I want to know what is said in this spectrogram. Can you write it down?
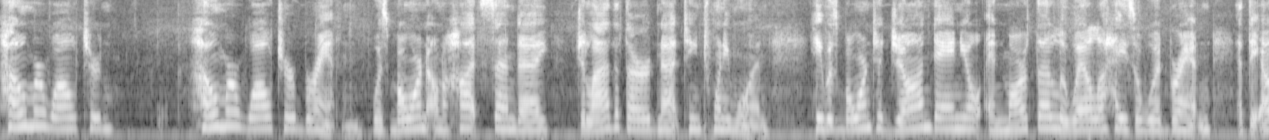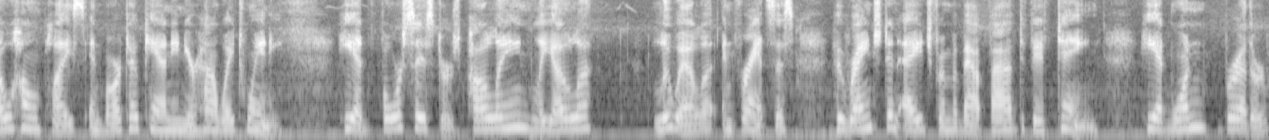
Homer Walter Homer Walter Branton was born on a hot Sunday, July the 3rd, 1921. He was born to John Daniel and Martha Luella Hazelwood Branton at the old home place in Bartow County near Highway 20. He had four sisters, Pauline, Leola, Luella, and Frances, who ranged in age from about 5 to 15. He had one brother,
